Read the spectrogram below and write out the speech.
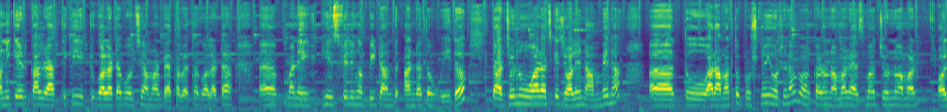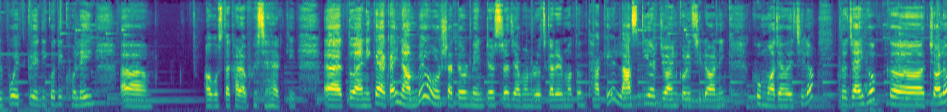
অনেকের কাল রাত থেকেই একটু গলাটা বলছে, আমার ব্যথা ব্যথা গলাটা মানে he is feeling a bit under the weather তার জন্য ও আর আজকে জলে নামবে না। তো আর আমার তো প্রশ্নই ওঠে না, কারণ আমার অ্যাজমার জন্য আমার অল্প একটু এদিক ওদিক হলেই অবস্থা খারাপ হয়ে যায় আর কি। তো অ্যানিকা একাই নামবে, ওর সাথে ওর মেন্টার্সরা যেমন রোজগারের মতন থাকে। লাস্ট ইয়ার জয়েন করেছিল অনেক, খুব মজা হয়েছিল। তো যাই হোক চলো,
